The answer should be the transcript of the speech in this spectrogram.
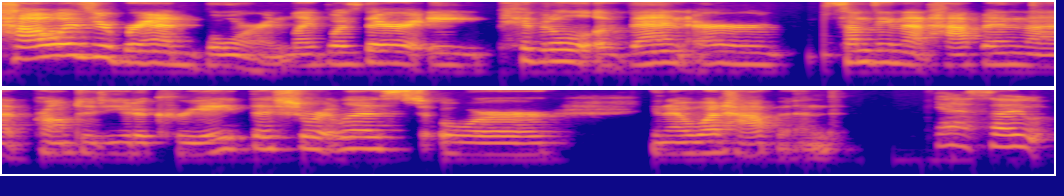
how was your brand born? Like, was there a pivotal event or something that happened that prompted you to create this short list, or, you know, what happened? Yeah, so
